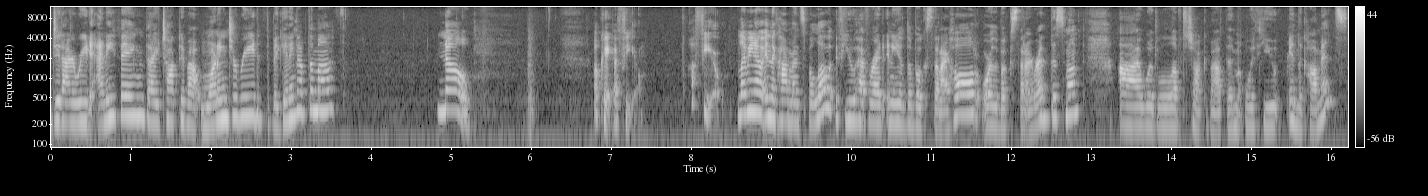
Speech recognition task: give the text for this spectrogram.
Did I read anything that I talked about wanting to read at the beginning of the month? No. Okay, a few a few. Let me know in the comments below if you have read any of the books that I hauled or the books that I read this month. I would love to talk about them with you in the comments.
